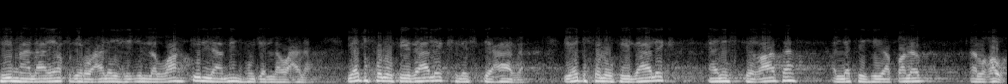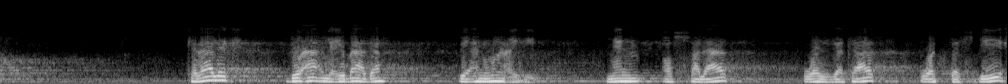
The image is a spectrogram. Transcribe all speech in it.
فيما لا يقدر عليه إلا الله إلا منه جل وعلا. يدخل في ذلك الاستعاذة يدخل في ذلك الاستغاثة التي هي طلب الغوث. كذلك دعاء العبادة بأنواعه من الصلاة والزكاة والتسبيح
